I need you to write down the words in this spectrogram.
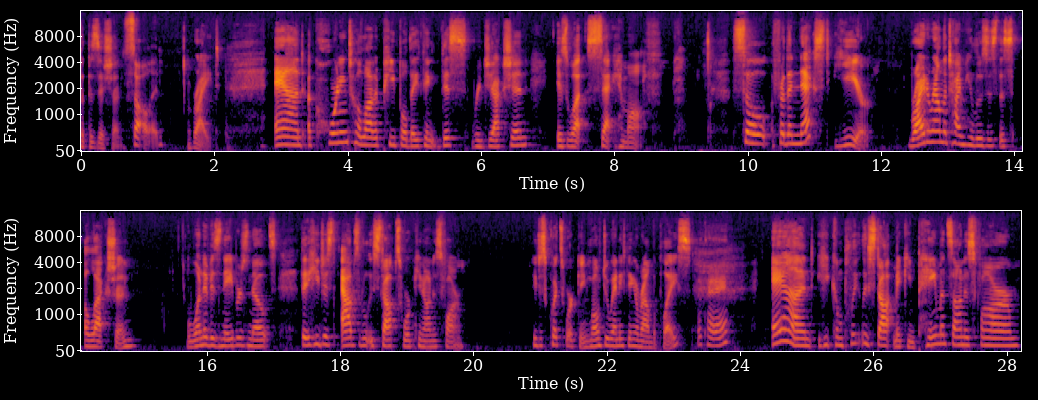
the position. Solid. Right. And according to a lot of people, they think this rejection is what set him off. So, for the next year, right around the time he loses this election, one of his neighbors notes that he just absolutely stops working on his farm. He just quits working, won't do anything around the place. Okay. And he completely stopped making payments on his farm.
